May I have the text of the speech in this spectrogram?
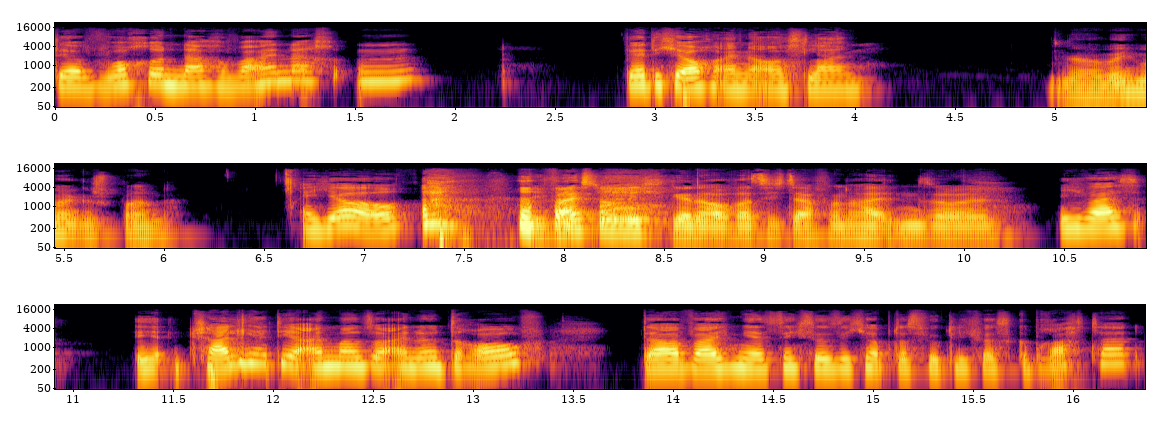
der Woche nach Weihnachten werde ich auch eine ausleihen. Ja, bin ich mal gespannt. Yo. Ich weiß noch nicht genau, was ich davon halten soll. Ich weiß, äh, Charlie hat ja einmal so eine drauf. Da war ich mir jetzt nicht so sicher, ob das wirklich was gebracht hat.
